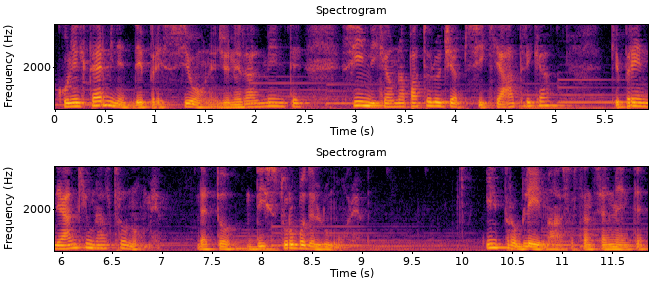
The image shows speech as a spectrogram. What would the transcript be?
Con il termine depressione generalmente si indica una patologia psichiatrica che prende anche un altro nome, detto disturbo dell'umore. Il problema sostanzialmente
